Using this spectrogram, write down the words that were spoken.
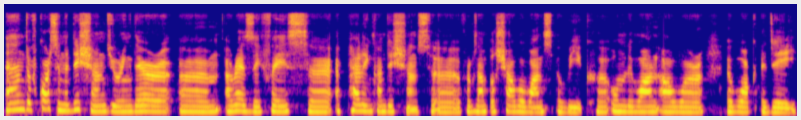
And of course, in addition, during their um, arrest, they face uh, appalling conditions. Uh, for example, shower once a week, uh, only one hour a walk a day,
